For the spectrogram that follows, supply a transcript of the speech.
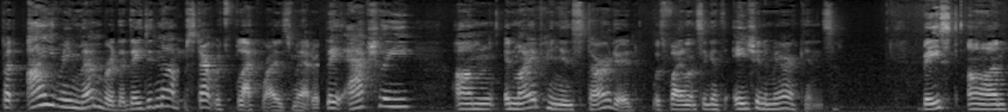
But I remember that they did not start with Black Lives Matter. They actually, um, in my opinion, started with violence against Asian Americans based on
